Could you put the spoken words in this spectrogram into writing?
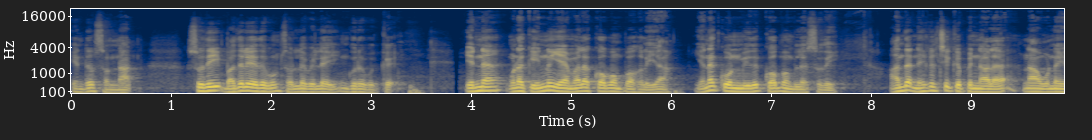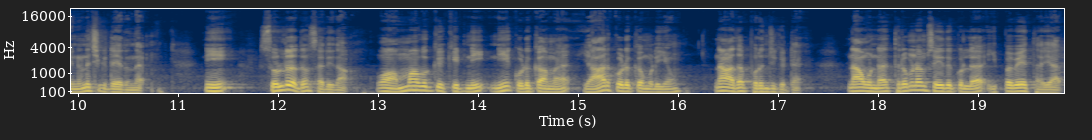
என்று சொன்னான். சுதி பதில் எதுவும் சொல்லவில்லை குருவுக்கு. என்ன உனக்கு இன்னும் என் மேலே கோபம் போகலையா? எனக்கு உன் மீது கோபம் இல்லை சுதி. அந்த நிகழ்ச்சிக்கு பின்னால் நான் உன்னை நினச்சிக்கிட்டே இருந்தேன். நீ சொல்கிறதும் சரிதான். உன் அம்மாவுக்கு கிட்னி நீ கொடுக்காம யார் கொடுக்க முடியும்? நான் அதை புரிஞ்சுக்கிட்டேன். நான் உன்னை திருமணம் செய்து கொள்ள இப்போவே தயார்.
